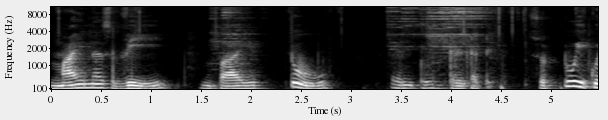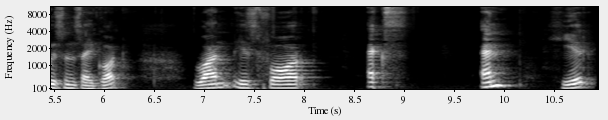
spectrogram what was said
minus v by 2 into delta t. So two equations I got. One is for x n here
